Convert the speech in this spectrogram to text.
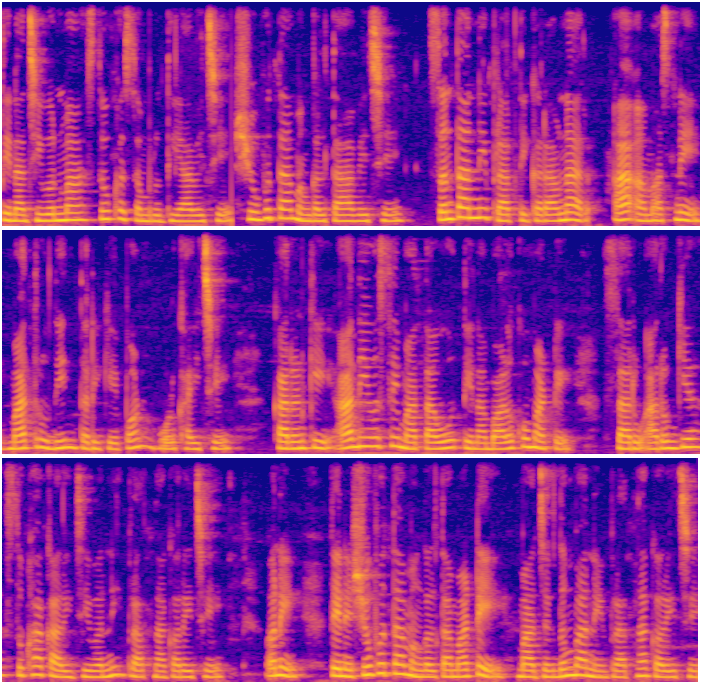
તેના જીવનમાં સુખ સમૃદ્ધિ આવે છે. શુભતા મંગલતા આવે છે. સંતાનની પ્રાપ્તિ કરાવનાર આ અમાસને માતૃદિન તરીકે પણ ઓળખાય છે. કારણ કે આ દિવસે માતાઓ તેના બાળકો માટે સારું આરોગ્ય, સુખાકારી જીવનની પ્રાર્થના કરે છે અને તેને શુભતા, મંગલતા માટે મા જગદંબાને પ્રાર્થના કરે છે.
